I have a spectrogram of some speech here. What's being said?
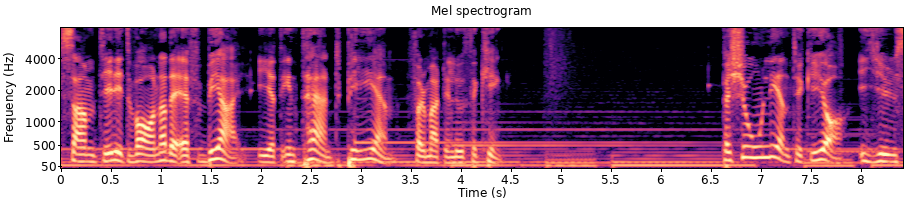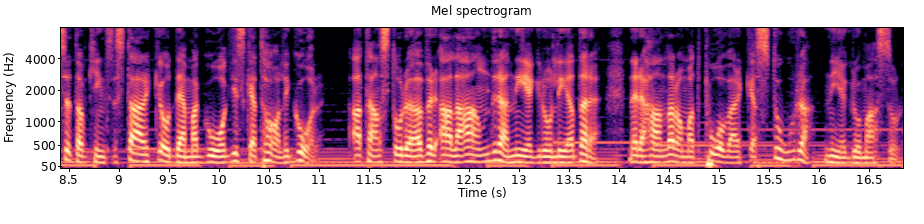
Samtidigt varnade FBI i ett internt PM för Martin Luther King. Personligen tycker jag, i ljuset av Kings starka och demagogiska tal igår, att han står över alla andra negroledare när det handlar om att påverka stora negromassor,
